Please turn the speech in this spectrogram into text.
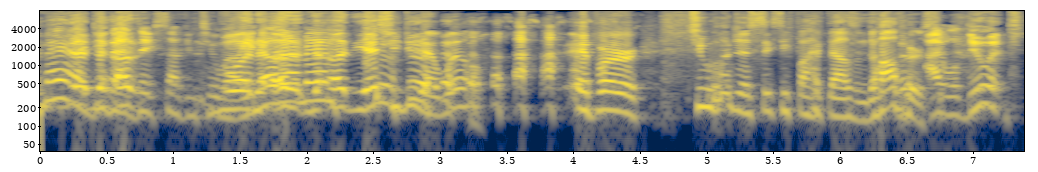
man, I do that uh, dick sucking too well. You know other- that, man? the oth- yes, you do that well. and for two hundred sixty-five thousand dollars, I will do it.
